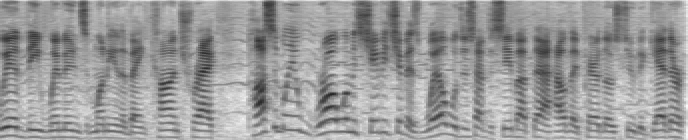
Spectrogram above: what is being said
with the women's Money in the Bank contract possibly a Raw Women's Championship as well. We'll just have to see about that, how they pair those two together.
